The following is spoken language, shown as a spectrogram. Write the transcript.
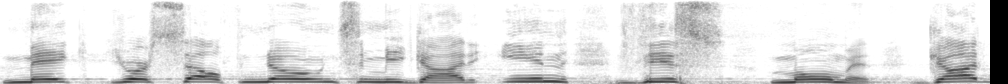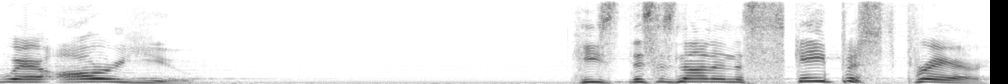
make yourself known to me, God, in this moment. God, where are you? He's, this is not an escapist prayer.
